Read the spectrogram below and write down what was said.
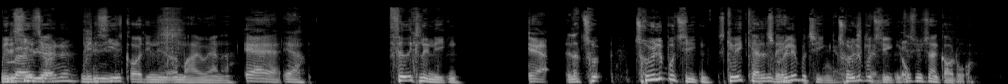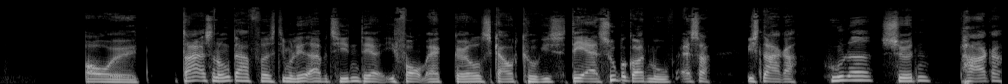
Medicinsk, marijuana- medicinsk ordineret marihuana. Ja, ja, ja. Fedklinikken. Ja. Eller try- tryllebutikken. Skal vi ikke kalde den det? Tryllebutikken. Tryllebutikken, det. det synes jeg er et godt ord. Og øh, der er altså nogen, der har fået stimuleret appetitten der i form af Girl Scout cookies. Det er et super godt move. Altså, vi snakker 117 pakker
